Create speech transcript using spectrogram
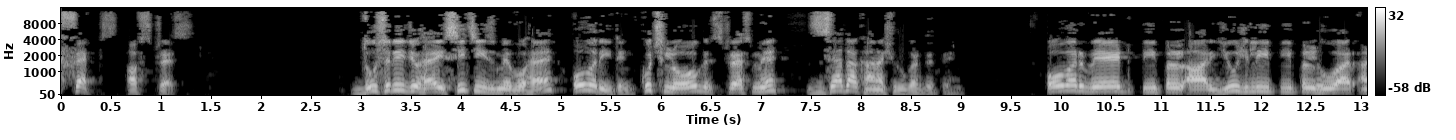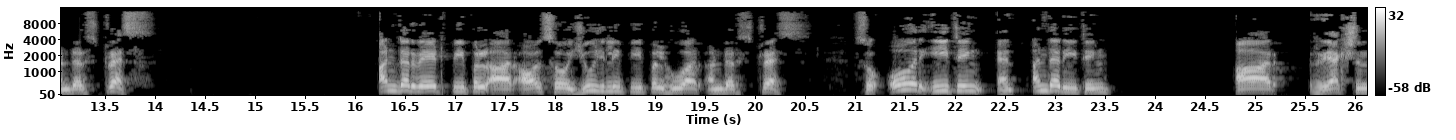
effects of stress دوسری جو ہے اسی چیز میں وہ ہے اوور ایٹنگ کچھ لوگ اسٹریس میں زیادہ کھانا شروع کر دیتے ہیں over weight people are usually people who are under stress under weight people are also usually people who are under stress so over eating and under eating are reaction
